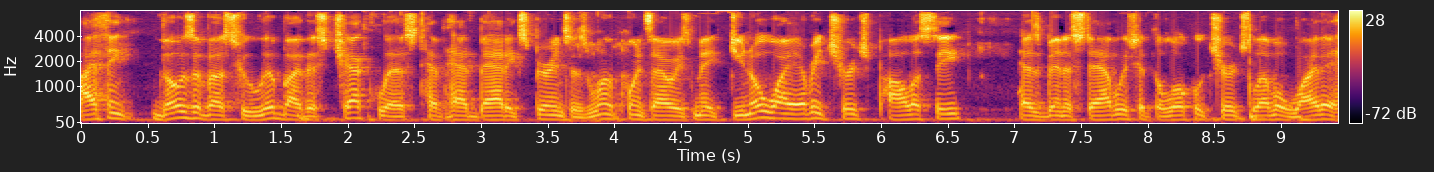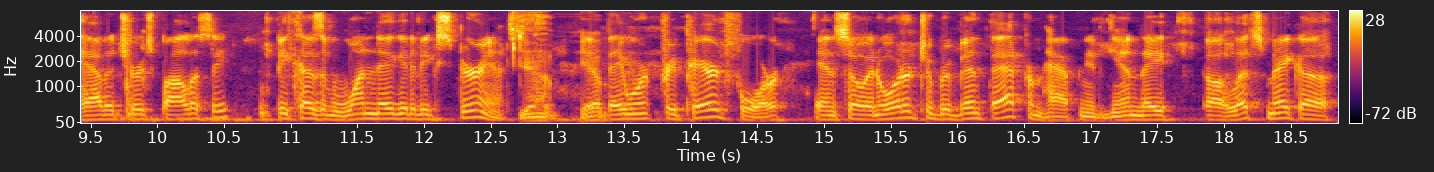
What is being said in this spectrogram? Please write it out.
I think those of us who live by this checklist have had bad experiences. One of the points I always make do you know why every church policy has been established at the local church level why they have a church policy? Because of one negative experience yeah. Yep. they weren't prepared for. And so in order to prevent that from happening again they thought let's make a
